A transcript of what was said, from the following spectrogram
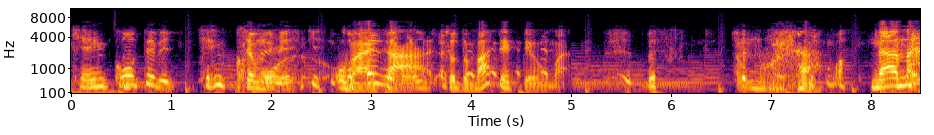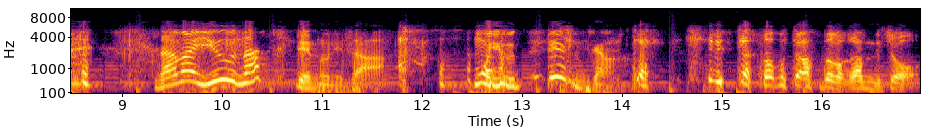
健康テレビ、健康テレビ。、お前さ、ちょっと待ってってよ、お前。もうさ、名前、名前言うなって言ってんのにさ、もう言ってんじゃん。ひでちゃん、佐藤ちゃんとわかんでしょ。は？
